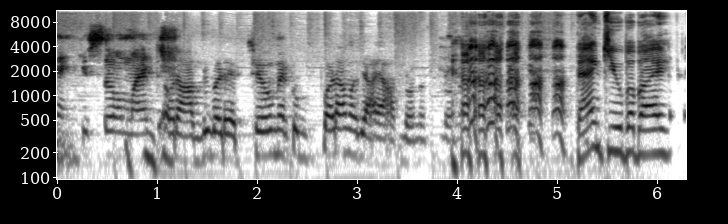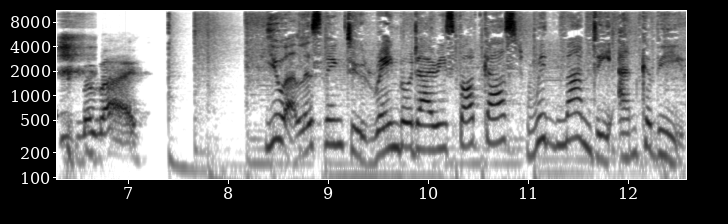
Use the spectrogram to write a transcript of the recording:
थैंक यू सो मच और आप भी बड़े अच्छे हो। मेरे को बड़ा मज़ा आया आप दोनों thank you bye bye bye You are listening to Rainbow Diaries podcast with Mandy and Kabir.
